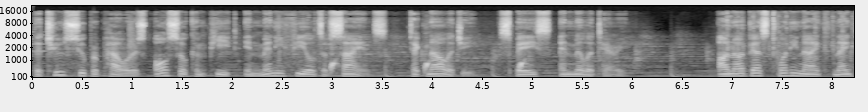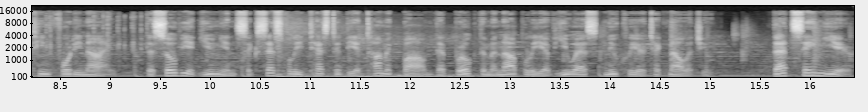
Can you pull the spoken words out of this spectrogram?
the two superpowers also compete in many fields of science, technology, space and military. On August 29, 1949, the Soviet Union successfully tested the atomic bomb that broke the monopoly of US nuclear technology. That same year,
